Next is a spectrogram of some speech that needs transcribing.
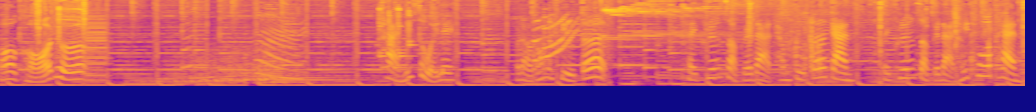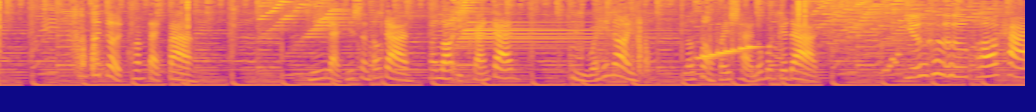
พ่อขอเถอะอืมถ่ายไม่สวยเลย เราต้องมีฟิลเตอร์ ใช้เครื่องเจอบกระดาษทำฟิลเตอร์กัน ใช้เครื่องเจอบกระดาษให้ทั่วแผ่น มันจะเกิดความแตกต่าง นี่แหละที่ฉันต้องการ มาลองอีกครั้งกัน ถือไว้ให้หน่อย แล้วส่องไฟฉายลงบนกระดาษยูฮูพ่อคะ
